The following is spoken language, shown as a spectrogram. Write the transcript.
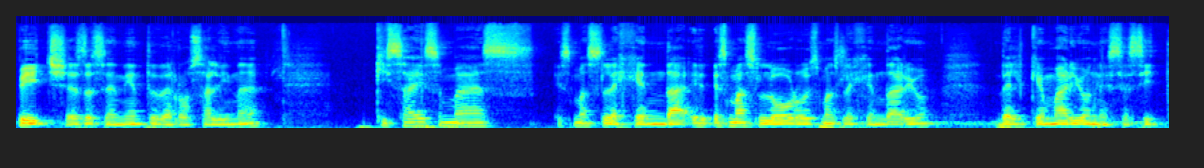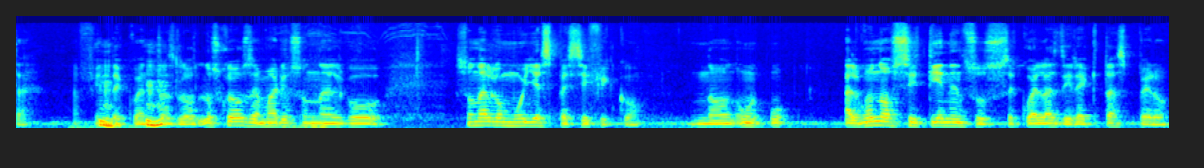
Peach es descendiente de Rosalina, quizá es más, es más legendario, es más loro, es más legendario del que Mario necesita. A fin de cuentas, los, juegos de Mario son algo, son algo muy específico. No, algunos sí tienen sus secuelas directas, pero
